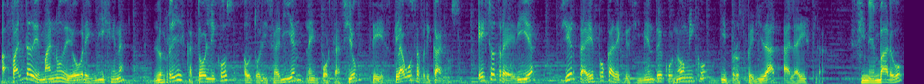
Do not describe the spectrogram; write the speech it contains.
A falta de mano de obra indígena, los reyes católicos autorizarían la importación de esclavos africanos. Esto traería cierta época de crecimiento económico y prosperidad a la isla. Sin embargo,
